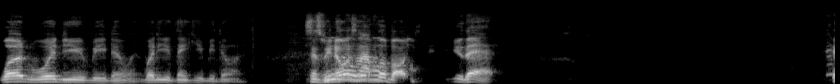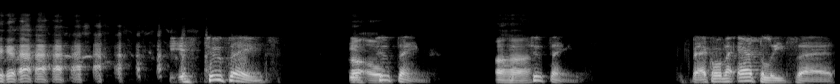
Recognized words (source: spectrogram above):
what would you be doing? What do you think you'd be doing? Since we You know, know it's not football, you do that. It's two things. It's Uh-oh. two things. huh. Two things. Back on the athlete side,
